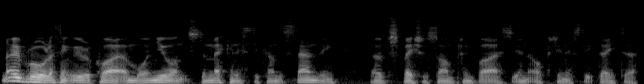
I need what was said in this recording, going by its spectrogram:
And overall, I think we require a more nuanced and mechanistic understanding of spatial sampling bias in opportunistic data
